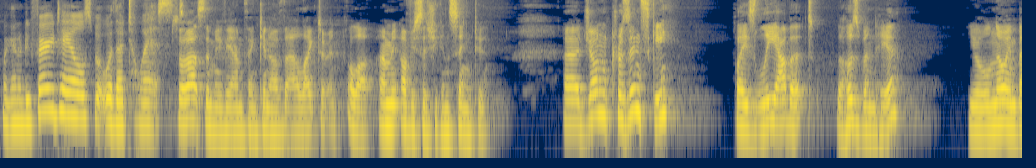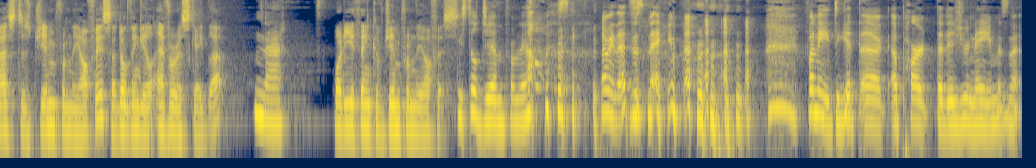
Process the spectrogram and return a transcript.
We're gonna do fairy tales, but with a twist. So that's the movie I'm thinking of that I liked her in a lot. I mean, obviously she can sing too. Uh, John Krasinski plays Lee Abbott, the husband here. You'll know him best as Jim from The Office. I don't think he'll ever escape that. nah, What do you think of Jim from The Office? he's still Jim from the office. I mean, that's his name. Funny to get a, a part that is your name, isn't it?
